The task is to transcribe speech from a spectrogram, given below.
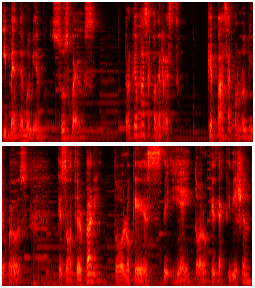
y vende muy bien sus juegos. Pero ¿qué pasa con el resto? ¿Qué pasa con los videojuegos que son third party? Todo lo que es de EA, todo lo que es de Activision.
